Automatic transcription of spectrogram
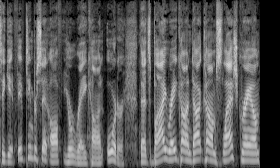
to get 15% off your Raycon order. That's buyraycon.com slash Graham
